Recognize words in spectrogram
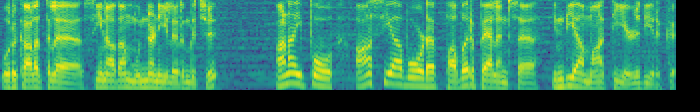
ஒரு காலத்துல சீனா தான் முன்னணியில் இருந்துச்சு. ஆனா இப்போ ஆசியாவோட பவர் பேலன்ஸை இந்தியா மாத்தி எழுதியிருக்கு.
